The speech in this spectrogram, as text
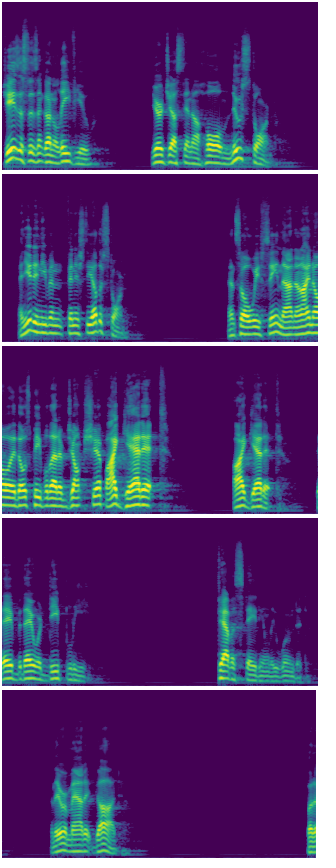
Jesus isn't going to leave you. You're just in a whole new storm. And you didn't even finish the other storm. And so we've seen that. And I know those people that have jumped ship, I get it. I get it. They, they were deeply, devastatingly wounded. And they were mad at God. But uh,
